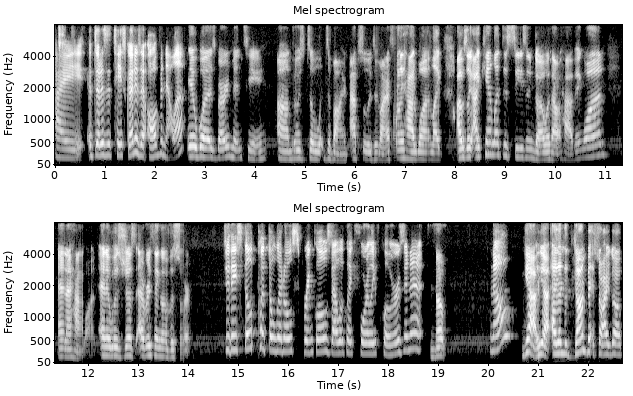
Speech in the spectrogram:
I does it taste good? Is it all vanilla? It was very minty. Um, it was del- divine, absolutely divine. I finally had one. Like I was like, I can't let this season go without having one, and I had one, and it was just everything of the sort. Do they still put the little sprinkles that look like four leaf clovers in it? Nope. No. Yeah, yeah, and then the dumb bit. So I go,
